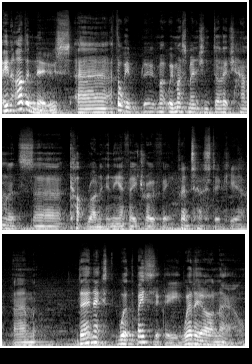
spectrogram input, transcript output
in other news, uh, I thought we we must mention Dulwich Hamlet's uh, cup run in the FA Trophy. Fantastic, yeah. Um, their next, well, basically where they are now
